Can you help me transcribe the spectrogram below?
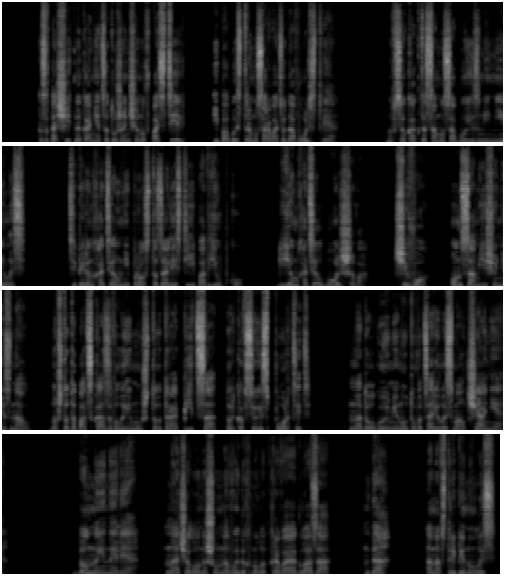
Затащить, наконец, эту женщину в постель и по-быстрому сорвать удовольствие. Но все как-то само собой изменилось. Теперь он хотел не просто залезть ей под юбку. Гийом хотел большего. Чего? Он сам еще не знал. Но что-то подсказывало ему, что торопиться, только все испортить. На долгую минуту воцарилось молчание. «Донна Инелия», — начал он и шумно выдохнул, открывая глаза. «Да?» — она встрепенулась.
